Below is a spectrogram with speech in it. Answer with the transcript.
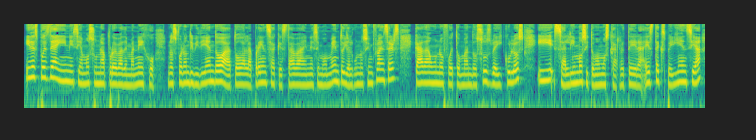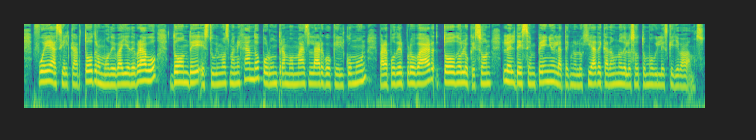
y después de ahí iniciamos una prueba de manejo. Nos fueron dividiendo a toda la prensa que estaba en ese momento y algunos influencers, cada uno fue tomando sus vehículos y salimos y tomamos carretera. Esta experiencia fue hacia el cartódromo de Valle de Bravo, donde estuvimos manejando por un tramo más largo que el común para poder probar todo lo que son el desempeño y la tecnología de cada uno de los automóviles que llevábamos.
